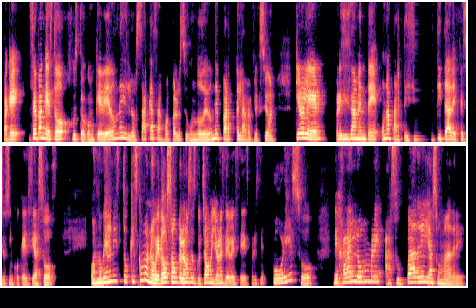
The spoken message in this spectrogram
para que sepan que esto, justo como que de dónde lo saca San Juan Pablo II, de dónde parte la reflexión, quiero leer precisamente una partecita de Efesios 5 que decía Sof, cuando vean esto, que es como novedoso, aunque lo hemos escuchado millones de veces, pero dice, por eso dejará el hombre a su padre y a su madre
